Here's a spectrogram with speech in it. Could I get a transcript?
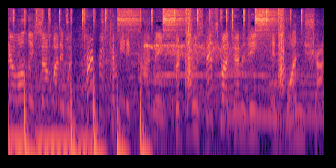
know, only somebody with perfect comedic timing could produce this much energy in one shot.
